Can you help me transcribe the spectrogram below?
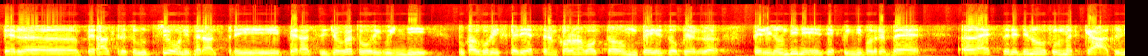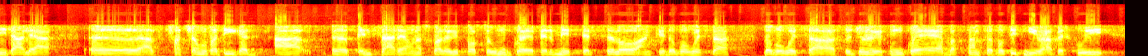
per, eh, per altre soluzioni, per altri, per altri, giocatori, quindi Lukaku rischia di essere ancora una volta un peso per, per i londinesi e quindi potrebbe essere di nuovo sul mercato. In Italia eh, facciamo fatica a eh, pensare a una squadra che possa comunque permetterselo anche dopo questa, dopo questa stagione che comunque è abbastanza positiva, per cui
